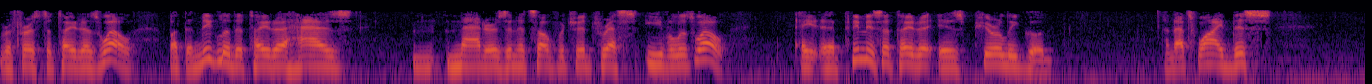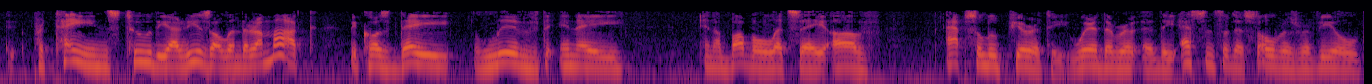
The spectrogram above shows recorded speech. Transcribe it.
refers to Torah as well, but the Nigla the Torah has matters in itself which address evil as well. A, a Pnimis Torah is purely good, and that's why this pertains to the Arizal and the Ramak because they lived in a in a bubble, let's say, of absolute purity, where the uh, the essence of their soul was revealed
